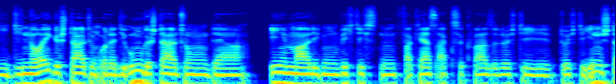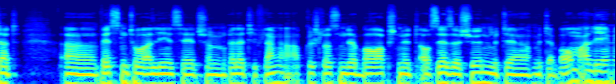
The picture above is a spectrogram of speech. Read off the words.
die, die Neugestaltung oder die Umgestaltung der ehemaligen wichtigsten Verkehrsachse quasi durch die, durch die Innenstadt. Äh, Westentorallee ist ja jetzt schon relativ lange abgeschlossen, der Bauabschnitt. Auch sehr, sehr schön mit der, mit der Baumallee.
